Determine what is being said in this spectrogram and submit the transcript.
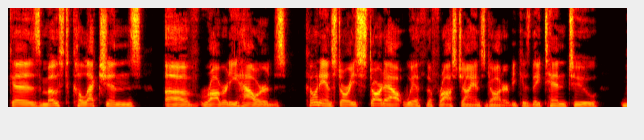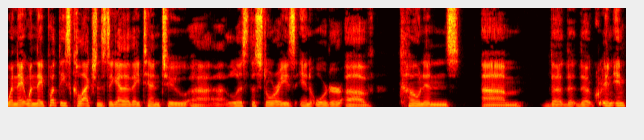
because most collections of Robert E. Howard's Conan stories start out with the Frost Giant's daughter because they tend to when they when they put these collections together, they tend to uh, list the stories in order of Conan's um, the the the in in,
